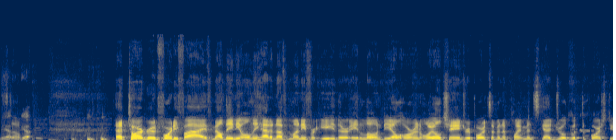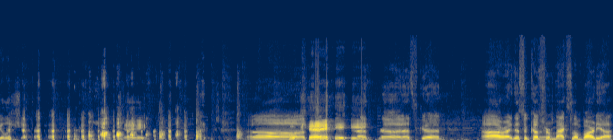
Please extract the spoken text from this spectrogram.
Yep. So- Yep. At Torgrud 45, Maldini only had enough money for either a loan deal or an oil change. Reports of an appointment scheduled with the Porsche dealership. okay. Oh, that's good. That's good. That's good. All right, this one comes from Max Lombardia.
